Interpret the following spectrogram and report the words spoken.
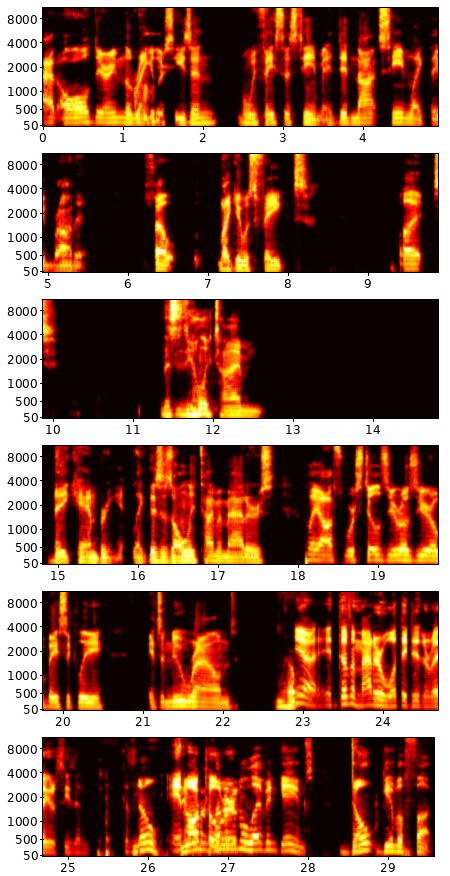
at all during the regular season when we faced this team. It did not seem like they brought it. Felt like it was faked. But this is the only time they can bring it. Like this is the only time it matters. Playoffs, we're still zero zero basically. It's a new round. Yep. Yeah, it doesn't matter what they did in regular season because No, In they October- 111 games. Don't give a fuck.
